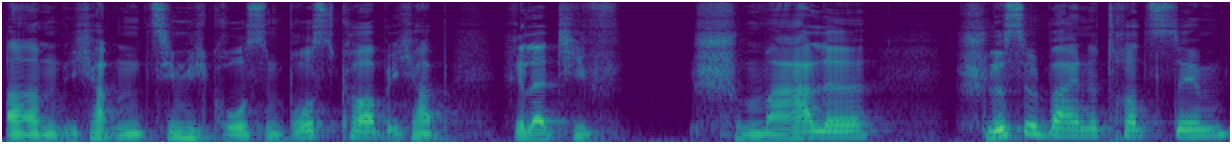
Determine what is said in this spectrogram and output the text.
ähm, ich habe einen ziemlich großen Brustkorb, ich habe relativ schmale Schlüsselbeine trotzdem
